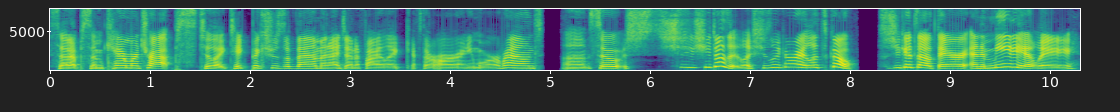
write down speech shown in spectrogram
set up some camera traps to like take pictures of them and identify like if there are any more around. Um, so she she does it. Like she's like, all right, let's go. So she gets out there and immediately,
